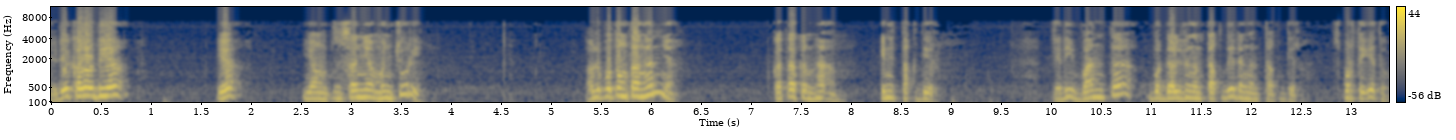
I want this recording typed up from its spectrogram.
Jadi kalau dia ya yang misalnya mencuri lalu potong tangannya katakan na'am ini takdir. Jadi bantah berdalil dengan takdir dengan takdir. Seperti itu.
